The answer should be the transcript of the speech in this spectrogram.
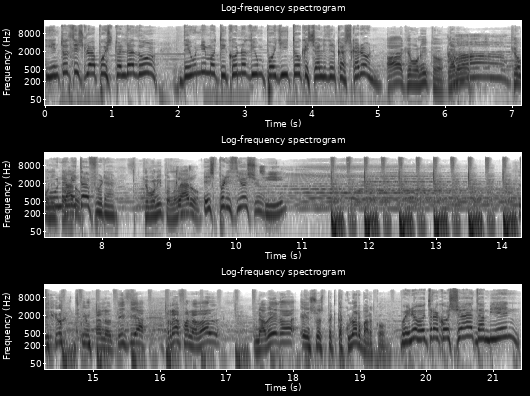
Y entonces lo ha puesto al lado de un emoticono de un pollito que sale del cascarón. Ah, qué bonito, claro. Ah, qué como bonito. una metáfora. Qué bonito, ¿no? Claro. Es precioso. Sí. Y última noticia, Rafa Nadal navega en su espectacular barco. Bueno, otra cosa también.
